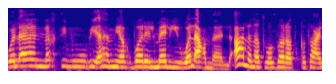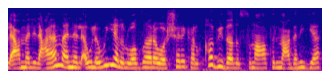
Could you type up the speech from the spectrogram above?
والآن نختم بأهم أخبار المال والأعمال. أعلنت وزارة قطاع الأعمال العام أن الأولوية للوزارة والشركة القابضة للصناعة المعدنية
